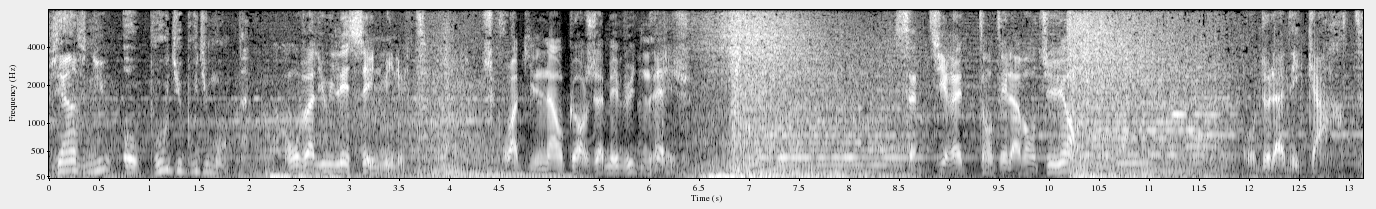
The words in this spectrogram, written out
Bienvenue au bout du bout du monde. On va lui laisser une minute. Je crois qu'il n'a encore jamais vu de neige. Ça te dirait de tenter l'aventure Au-delà des cartes.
